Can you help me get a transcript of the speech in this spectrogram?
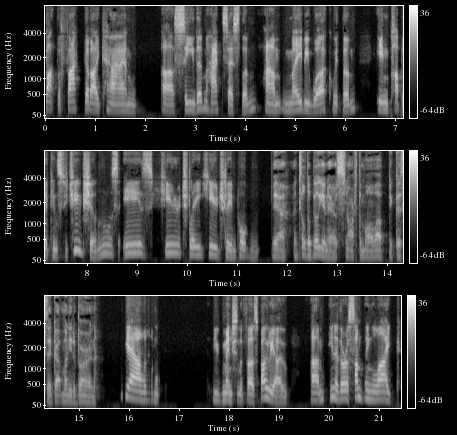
but the fact that I can uh, see them, access them, um, maybe work with them in public institutions is hugely, hugely important. Yeah, until the billionaires snarf them all up because they've got money to burn. Yeah, you mentioned the first folio. Um, you know, there are something like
